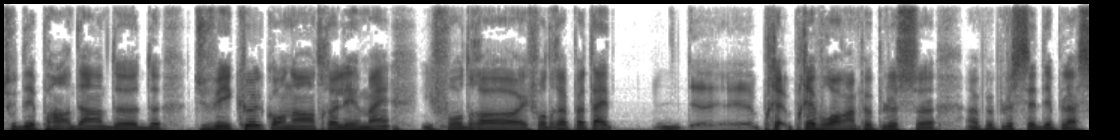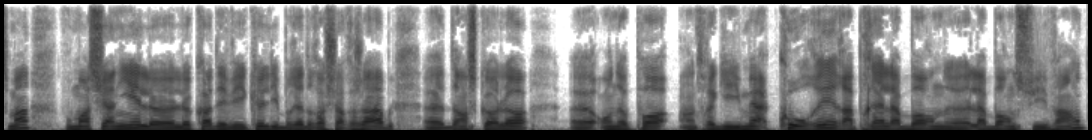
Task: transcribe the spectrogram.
tout dépend de, du véhicule qu'on a entre les mains, il faudra, il faudrait peut-être euh, prévoir un peu plus euh, un peu plus ces déplacements. Vous mentionniez le, cas des véhicules hybrides rechargeables. Euh, dans ce cas-là, on n'a pas entre guillemets à courir après la borne la borne suivante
